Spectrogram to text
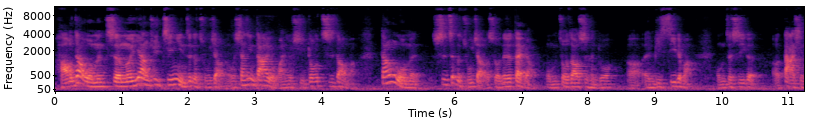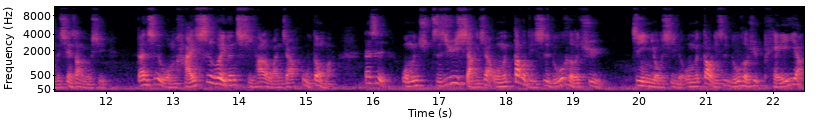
好，那我们怎么样去经营这个主角呢？我相信大家有玩游戏都知道嘛。当我们是这个主角的时候，那就代表我们周遭是很多呃 NPC 的嘛。我们这是一个呃大型的线上游戏，但是我们还是会跟其他的玩家互动嘛。但是我们仔细去想一下，我们到底是如何去经营游戏的？我们到底是如何去培养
